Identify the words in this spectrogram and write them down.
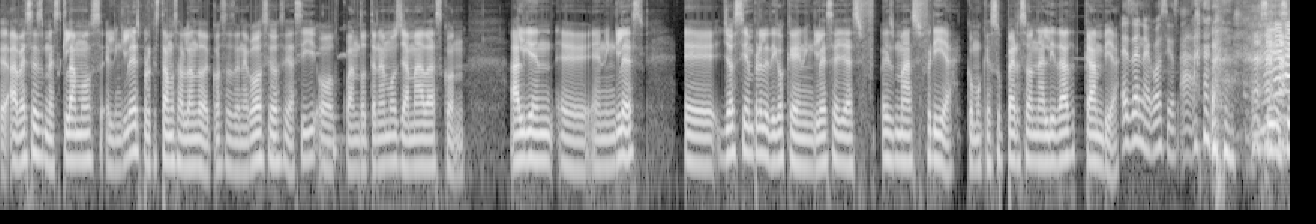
eh, a veces mezclamos el inglés porque estamos hablando de cosas de negocios y así, o cuando tenemos llamadas con alguien eh, en inglés, eh, yo siempre le digo que en inglés ella es, es, más fría, como que su personalidad cambia. Es de negocios. Ah. sí, sí.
